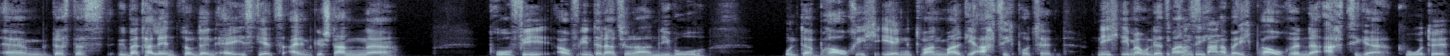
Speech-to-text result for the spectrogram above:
ähm, das, das Übertalent, sondern er ist jetzt ein gestandener Profi auf internationalem Niveau. Und da brauche ich irgendwann mal die 80 Prozent. Nicht immer 120, Konstant. aber ich brauche eine 80er-Quote.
